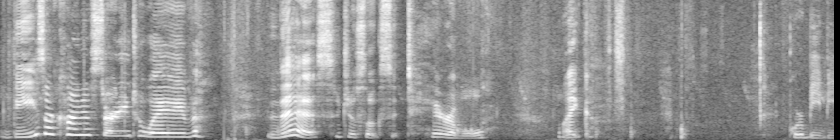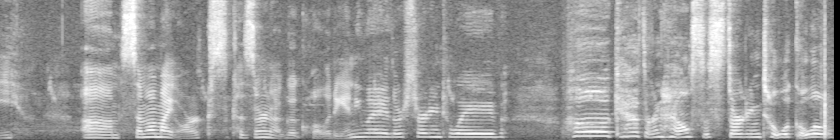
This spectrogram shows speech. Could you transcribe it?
These are kind of starting to wave. This just looks terrible. Like, poor BB. Um, some of my arcs, because they're not good quality anyway, they're starting to wave. Oh, Catherine House is starting to look a little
